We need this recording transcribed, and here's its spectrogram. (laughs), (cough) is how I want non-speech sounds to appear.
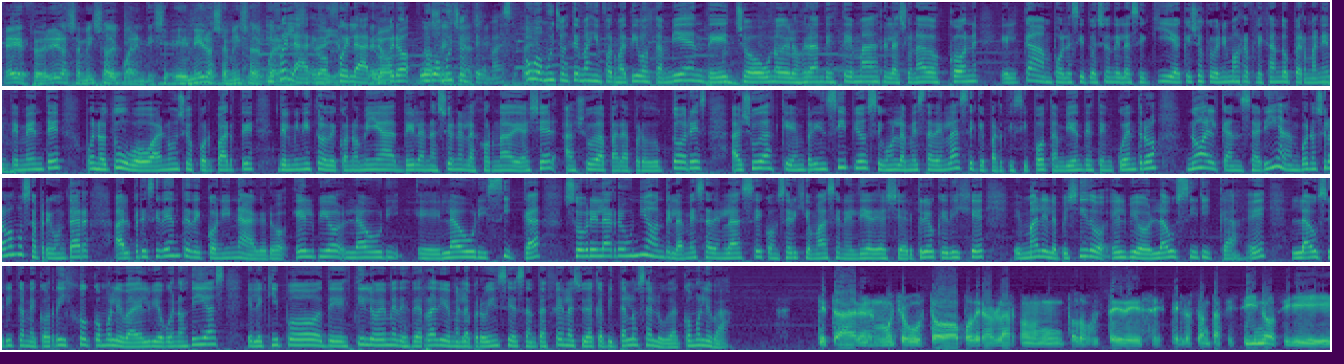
Eh, febrero se me hizo de 46, enero se me hizo de 46. Y fue largo, fue largo, pero, hubo muchos temas. Hubo muchos temas informativos también. De hecho, uno de los grandes temas relacionados con el campo, la situación de la sequía, aquellos que venimos reflejando permanentemente, bueno, tuvo anuncios por parte del ministro de Economía de la Nación en la jornada de ayer, ayuda para productores, ayudas que en principio, según la mesa de enlace que participó también de este encuentro, no alcanzarían. Bueno, se lo vamos a preguntar al presidente de Coninagro, Elvio Lauri, eh, Lauricica sobre la reunión de la mesa de enlace con Sergio Más en el día de ayer. Creo que dije eh, mal el apellido, Elvio Lausirica. ¿eh? Lausirica, me corrijo. ¿Cómo le va, Elvio? Buenos días. El equipo de Estilo M desde Radio M en la provincia de Santa Fe, en la ciudad capital, lo saluda. ¿Cómo le va? ¿Qué tal? Mucho gusto poder hablar con todos ustedes, este, los santafesinos y,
